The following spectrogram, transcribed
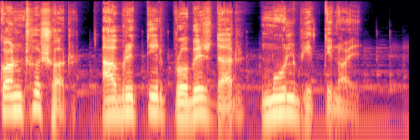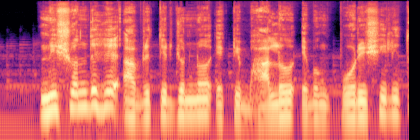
কণ্ঠস্বর, আবৃত্তির প্রবেশদ্বার মূল ভিত্তি নয়। নিঃসন্দেহে আবৃত্তির জন্য একটি ভালো এবং পরিশীলিত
